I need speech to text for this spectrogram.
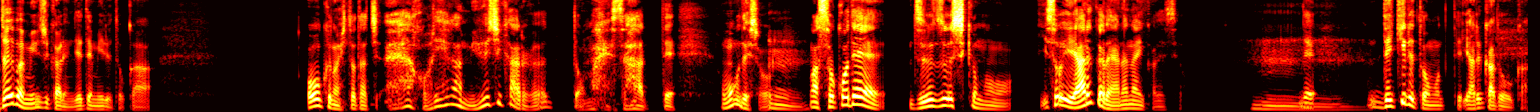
例えばミュージカルに出てみるとか多くの人たち「えー、堀江がミュージカル?」ってお前さって思うでしょ、うん。まあそこでずうずうしくもそういうやるかやらないかですようんでできると思ってやるかどうかっ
